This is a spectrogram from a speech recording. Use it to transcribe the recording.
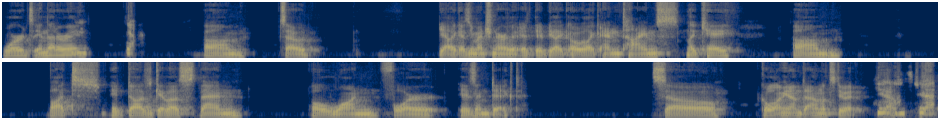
words in that array. Mhm. Yeah. Um so yeah, like as you mentioned earlier, it, it'd be like oh like n times like k. Um but it does give us then O1 for isIndict. So cool. I mean, I'm down. Let's do it. Yeah, let's do that.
